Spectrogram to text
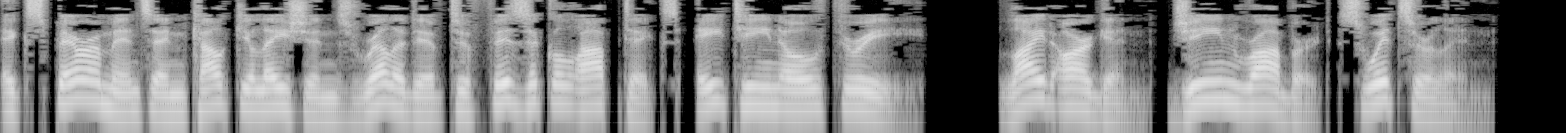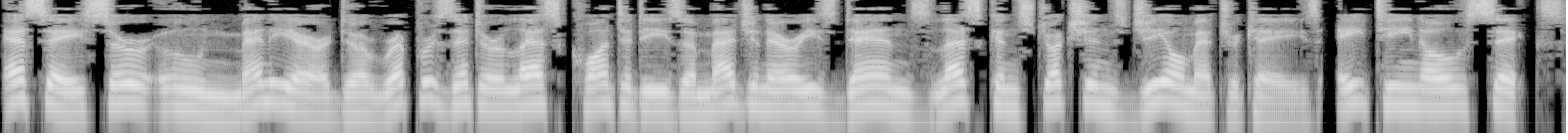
Experiments and Calculations Relative to Physical Optics, 1803. Light Argand, Jean Robert Switzerland. Essay sur une manière de représenter les quantités imaginaires dans les constructions géométriques, 1806.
